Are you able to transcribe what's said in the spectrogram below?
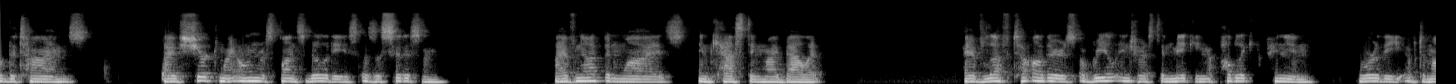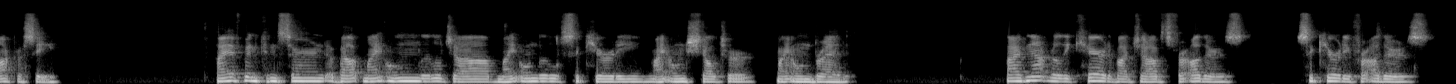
of the times. I have shirked my own responsibilities as a citizen. I have not been wise in casting my ballot. I have left to others a real interest in making a public opinion worthy of democracy. I have been concerned about my own little job, my own little security, my own shelter, my own bread. I have not really cared about jobs for others, security for others,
